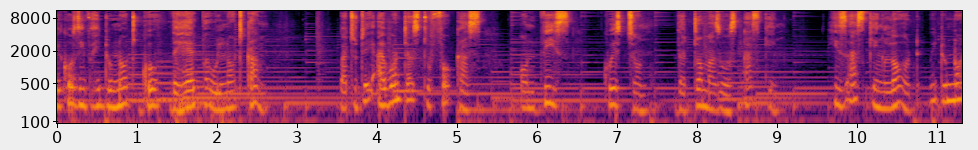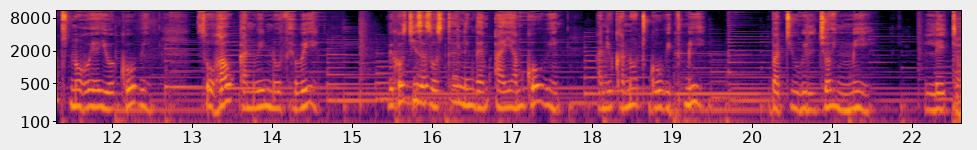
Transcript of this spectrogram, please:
because if I do not go, the Helper will not come. But today I want us to focus on this question that Thomas was asking. He's asking, Lord, we do not know where you are going, so how can we know the way? Because Jesus was telling them, I am going and you cannot go with me, but you will join me later.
